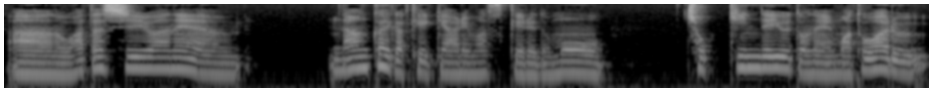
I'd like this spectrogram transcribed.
あの、私はね、何回か経験ありますけれども、直近で言うとね、まあ、とある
